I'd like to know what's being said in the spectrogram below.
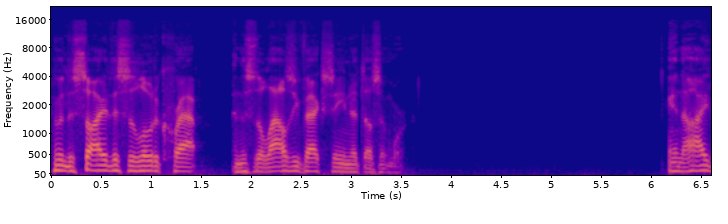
who decided this is a load of crap and this is a lousy vaccine that doesn't work. And I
